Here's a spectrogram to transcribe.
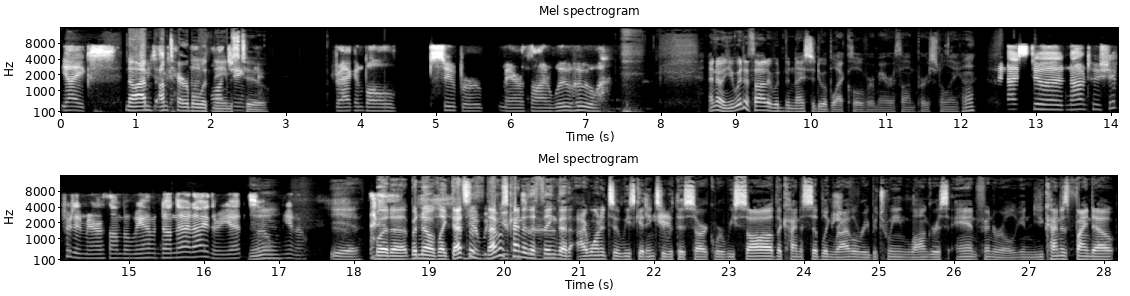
Yikes! no, I'm I'm terrible with names watching- too. Dragon Ball Super Marathon. Woohoo! I know you would have thought it would have been nice to do a Black Clover marathon personally, huh? Nice to do a Naruto Shippuden marathon, but we haven't done that either yet. So you know. Yeah, but uh, but no, like that's Yeah, the- we that was kind of into the thing that I wanted to at least get into with this arc, where we saw the kind of sibling rivalry between Langris and Finral, and you kind of find out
